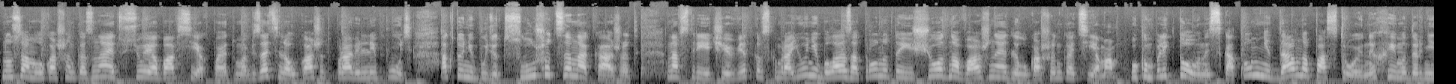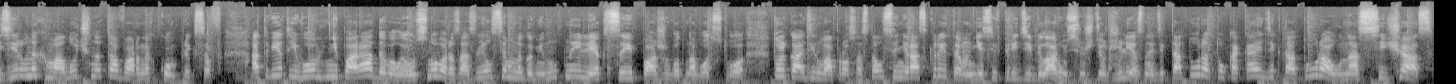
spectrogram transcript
Но сам Лукашенко знает все и обо всех, поэтому обязательно укажет правильный путь. А кто не будет слушаться, накажет. На встрече в Ветковском районе была затронута еще одна важная для Лукашенко тема. Укомплектованность скотом недавно построенных и модернизированных молочно-товарных комплексов. Ответ его не порадовал, и он снова разозлился многоминутной лекции по животноводству. Только один вопрос остался нераскрытым. Если впереди Беларусь ждет железная диктатура, то какая диктатура у нас сейчас?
